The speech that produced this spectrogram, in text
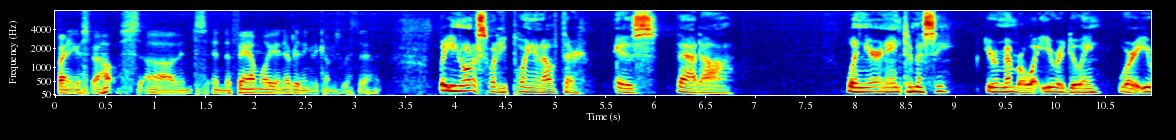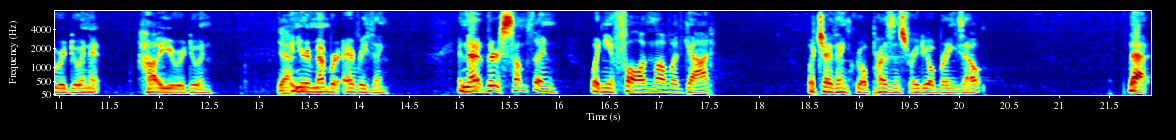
finding a spouse, uh, and, and the family, and everything that comes with that. But you notice what he pointed out there is that uh, when you're in intimacy, you remember what you were doing, where you were doing it, how you were doing, Yeah. and you remember everything. And that there's something when you fall in love with God, which I think Real Presence Radio brings out. That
